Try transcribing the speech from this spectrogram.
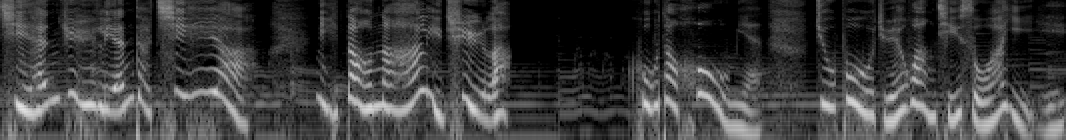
钱玉莲的妻呀，你到哪里去了？哭到后面，就不觉忘其所以，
